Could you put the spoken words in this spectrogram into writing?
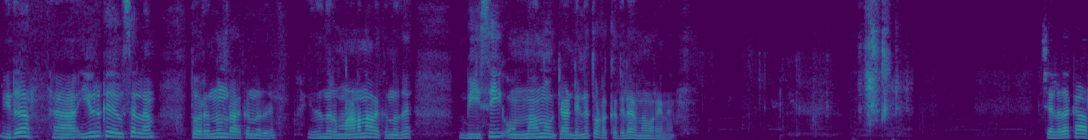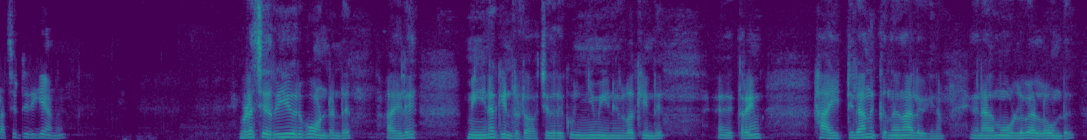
ഇത് ഈ ഒരു കേവ്സ് എല്ലാം തുറന്നുണ്ടാക്കുന്നത് ഇത് നിർമ്മാണം നടക്കുന്നത് ബി സി ഒന്നാം നൂറ്റാണ്ടിന്റെ തുടക്കത്തിലാണെന്ന് പറയുന്നത്. ചിലതൊക്കെ അടച്ചിട്ടിരിക്കുകയാണ്. ഇവിടെ ചെറിയൊരു പോണ്ടുണ്ട് അതിൽ മീനൊക്കെ ഉണ്ട് കേട്ടോ ചെറിയ കുഞ്ഞു മീനുകളൊക്കെ ഉണ്ട്. ഇത്രയും ഹൈറ്റിലാണ് നിൽക്കുന്നതെന്ന് ആലോചിക്കണം. ഇതിനകത്ത് മുകളിൽ വെള്ളമുണ്ട്.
